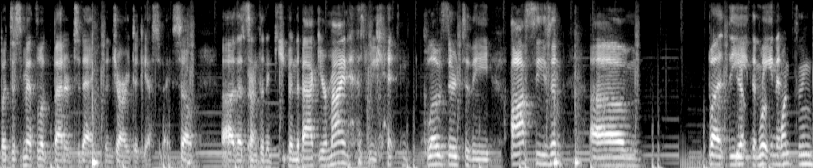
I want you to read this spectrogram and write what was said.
but DeSmith looked better today than Jarry did yesterday. So uh, that's something to keep in the back of your mind as we get closer to the off season. Um, but the Yep, the well, one thing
